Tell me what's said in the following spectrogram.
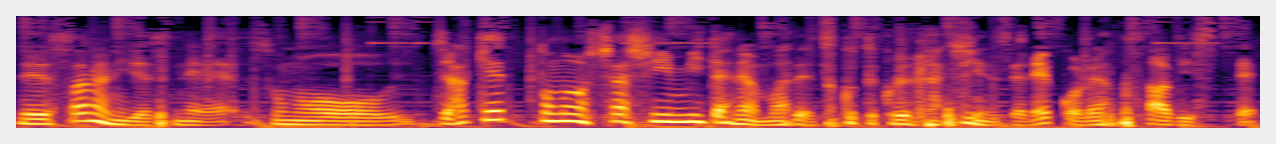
で、さらにですね、その、ジャケットの写真みたいなのまで作ってくれるらしいんですよね、これのサービスって。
